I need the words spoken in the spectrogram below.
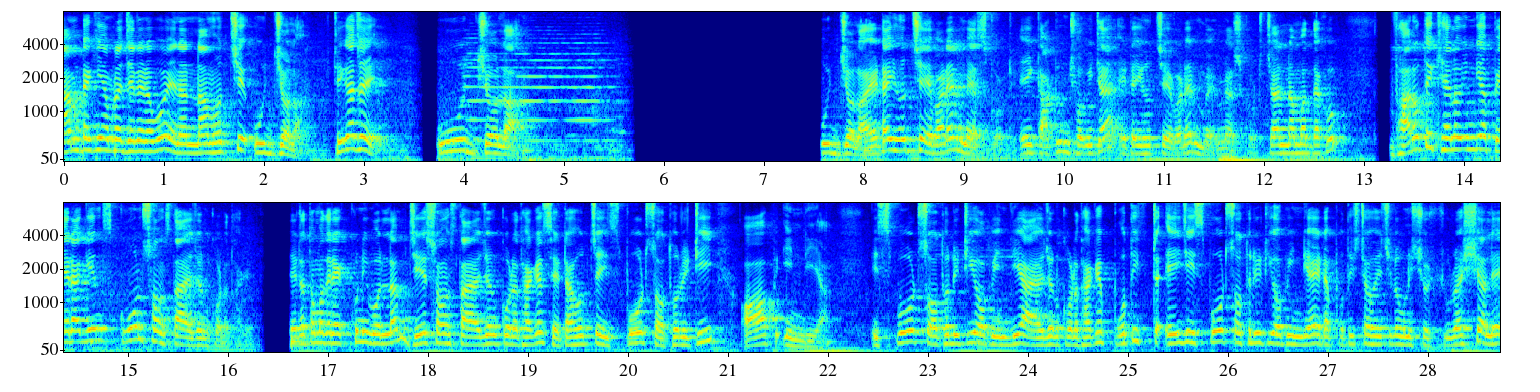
নামটা কি আমরা জেনে নেব? এনার নাম হচ্ছে উজ্জ্বলা। ঠিক আছে? উজ্জ্বলা। উজ্জ্বলা, এটাই হচ্ছে এবারের ম্যাসকোট এই কার্টুন ছবিটা, এটাই হচ্ছে এবারের ম্যাসকোট চার নাম্বার দেখো, ভারতে খেলো ইন্ডিয়া প্যারা গেমস কোন সংস্থা আয়োজন করে থাকে? এটা তোমাদের এক্ষুনি বললাম, যে সংস্থা আয়োজন করে থাকে সেটা হচ্ছে sports authority of India sports authority of India আয়োজন করে থাকে। প্রতিষ্ঠা এই যে স্পোর্টস অথরিটি অফ ইন্ডিয়া এটা প্রতিষ্ঠা হয়েছিল উনিশশো চুরাশি সালে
